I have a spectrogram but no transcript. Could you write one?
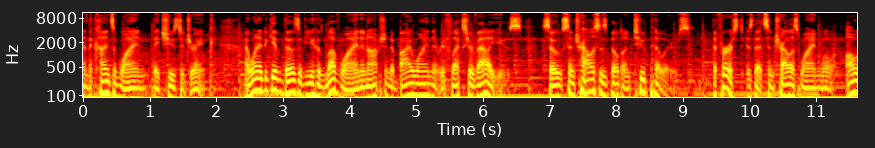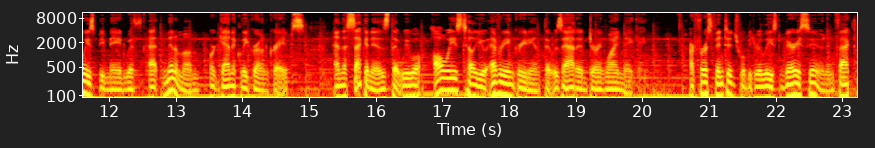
and the kinds of wine they choose to drink. I wanted to give those of you who love wine an option to buy wine that reflects your values. So Centralas is built on two pillars. The first is that Centralas wine will always be made with, at minimum, organically grown grapes. And the second is that we will always tell you every ingredient that was added during winemaking. Our first vintage will be released very soon. In fact,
